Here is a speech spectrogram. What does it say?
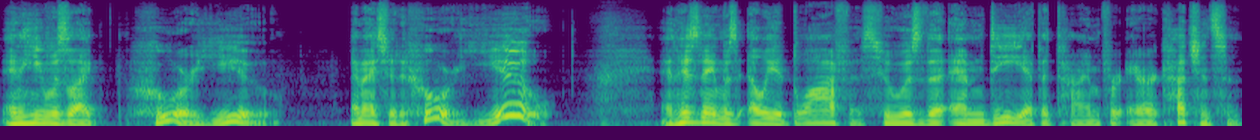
And he was like, Who are you? And I said, Who are you? And his name was Elliot Blaufuss, who was the MD at the time for Eric Hutchinson.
